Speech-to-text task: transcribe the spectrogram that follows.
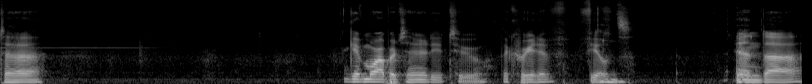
to give more opportunity to the creative fields. Yeah. And uh,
